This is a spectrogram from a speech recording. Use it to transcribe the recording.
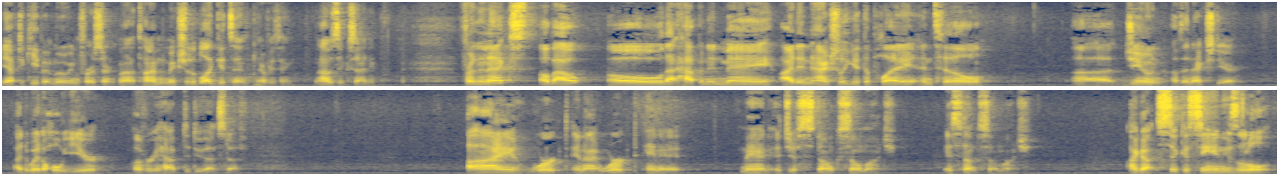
you have to keep it moving for a certain amount of time to make sure the blood gets in and everything. That was exciting. For the next about, oh, that happened in May. I didn't actually get to play until uh, June of the next year. I had to wait a whole year of rehab to do that stuff. I worked and I worked, and it, man, it just stunk so much. It stunk so much. I got sick of seeing these little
